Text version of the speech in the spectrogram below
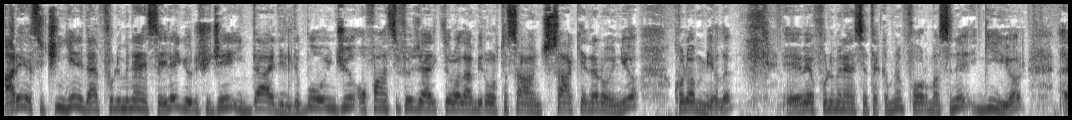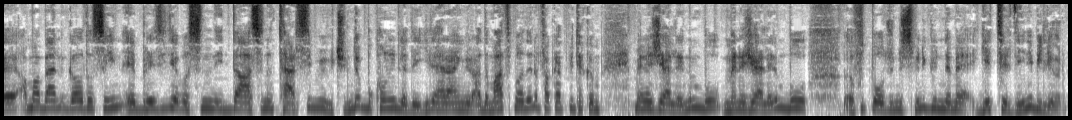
Arias için yeniden Fluminense ile görüşeceği iddia edildi. Bu oyuncu ofansif özellikleri olan bir orta saha oyuncusu. Sağ kenar oynuyor. Kolombiyalı e, ve Fluminense takımının formasını giyiyor. E, ama ben Galatasaray'ın e, Brezilya basının iddiasının tersi bir biçimde bu konuyla da ilgili herhangi bir adım atmadığını fakat bir takım menajerlerinin bu menajerlerin bu e, futbolcunun ismini gündeme getirdiğini biliyorum.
